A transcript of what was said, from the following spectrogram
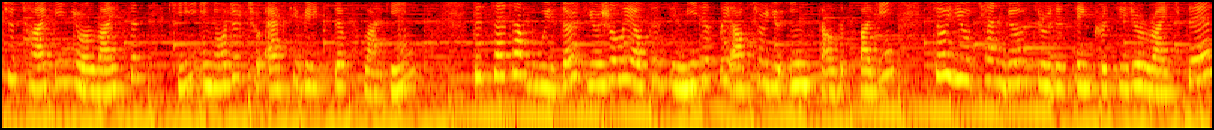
to type in your license key in order to activate the plugin. The setup wizard usually opens immediately after you install the plugin, so you can go through the same procedure right then,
